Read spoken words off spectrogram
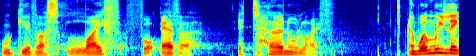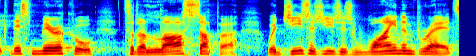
will give us life forever, eternal life. And when we link this miracle to the Last Supper, where Jesus uses wine and bread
